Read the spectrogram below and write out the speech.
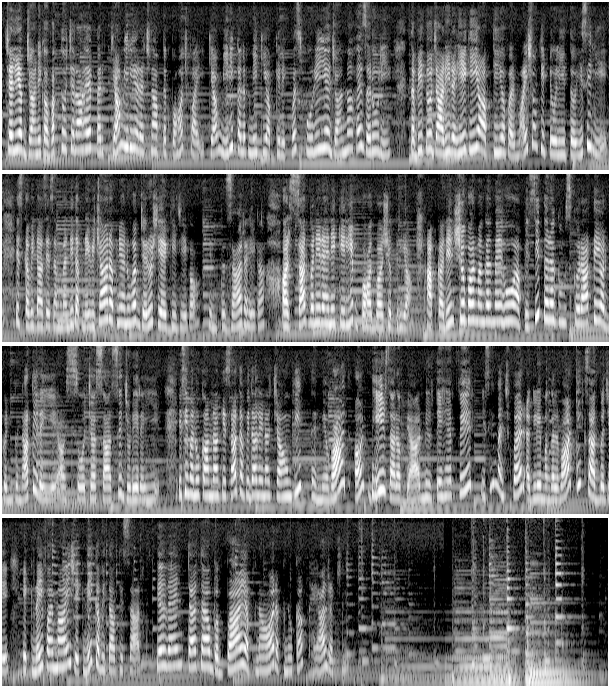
चलिए अब जाने का वक्त हो चला है, पर क्या मेरी यह रचना आप तक पहुँच पाई? क्या मेरी कलम ने की आपकी रिक्वेस्ट पूरी ये जानना है ज़रूरी? तभी तो जारी रहेगी आपकी यह फरमाइशों की टोली। तो इसीलिए इस कविता से संबंधित अपने विचार, अपने अनुभव ज़रूर शेयर कीजिएगा। इंतज़ार रहेगा और साथ बने रहने के लिए बहुत बहुत शुक्रिया। आपका दिन शुभ और मंगलमय हो। आप इसी तरह मुस्कुराते और गुनगुनाते रहिए और सोच और साथ से जुड़े रहिए। इसी मनोकामना के साथ अब विदा लेना चाहूँगी। धन्यवाद और ढेर सारा प्यार। मिलते हैं फिर इसी मंच पर अगले मंगलवार ठीक सात बजे। एक नई फरमाइश नई कविता के साथ। टिल देन टाटा बाय अपना और अपनों का ख्याल रखिए।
